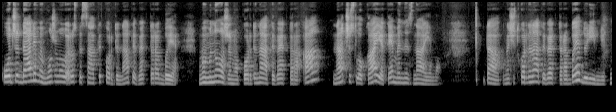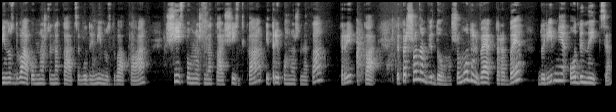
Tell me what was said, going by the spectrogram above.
Отже, далі ми можемо розписати координати вектора b. Ми множимо координати вектора А на число k, яке ми не знаємо. Так, значить, координати вектора b дорівнюють мінус 2 помножити на k, це буде мінус 2k, 6 помножити на k, 6k, і 3 помножити на k, 3k. Тепер що нам відомо? Що модуль вектора b дорівнює одиниця.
